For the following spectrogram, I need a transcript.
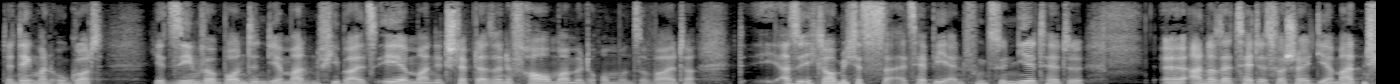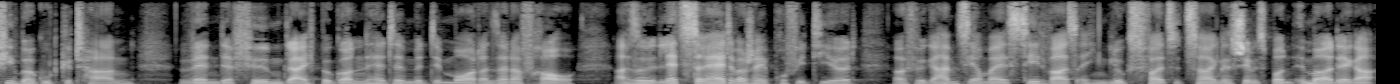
dann denkt man, oh Gott, jetzt sehen wir Bond in Diamantenfieber als Ehemann, jetzt schleppt er seine Frau mal mit rum und so weiter. Also ich glaube nicht, dass es als Happy End funktioniert hätte. Äh, andererseits hätte es wahrscheinlich Diamantenfieber gut getan, wenn der Film gleich begonnen hätte mit dem Mord an seiner Frau. Also letztere hätte wahrscheinlich profitiert, aber für Geheimnis ihrer Majestät war es eigentlich ein Glücksfall zu zeigen, dass James Bond immer der,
